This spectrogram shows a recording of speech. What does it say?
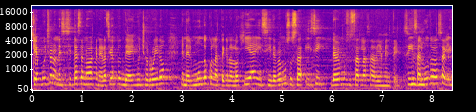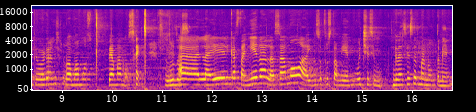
que mucho lo necesita esta nueva generación donde hay mucho ruido en el mundo con la tecnología y sí debemos usar y sí debemos usarla sabiamente. Sí, saludos a Elite Orange, lo amamos, te amamos. Saludos. A Lael Castañeda, las amo. Y nosotros también, muchísimo. Gracias, hermano, también.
